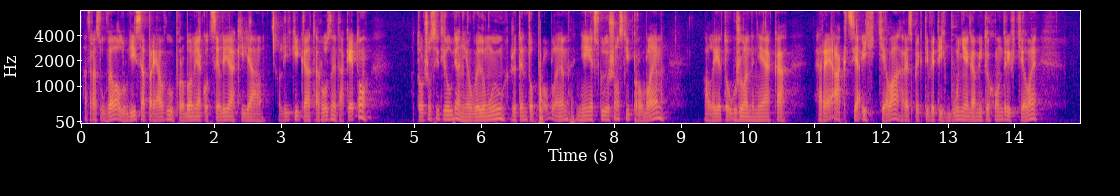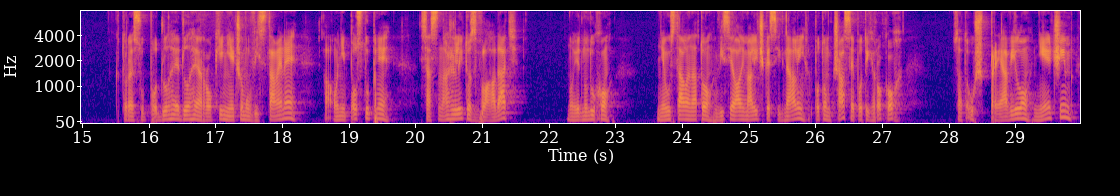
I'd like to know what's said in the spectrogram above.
A teraz u veľa ľudí sa prejavujú problémy ako celiakia, gut a rôzne takéto. To, čo si tí ľudia neuvedomujú, že tento problém nie je v skutočnosti problém, ale je to už len nejaká reakcia ich tela, respektíve tých buniek a mitochondrií v tele, ktoré sú po dlhé, dlhé roky niečomu vystavené a oni postupne sa snažili to zvládať, no jednoducho neustále na to vysielali maličké signály a po tom čase, po tých rokoch sa to už prejavilo niečím,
